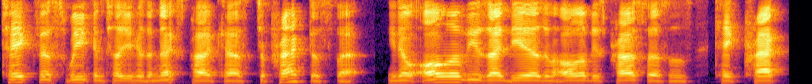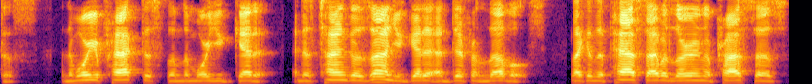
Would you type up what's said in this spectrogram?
take this week until you hear the next podcast to practice that. You know, all of these ideas and all of these processes take practice. And the more you practice them, the more you get it. And as time goes on, you get it at different levels. Like in the past, I would learn a process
